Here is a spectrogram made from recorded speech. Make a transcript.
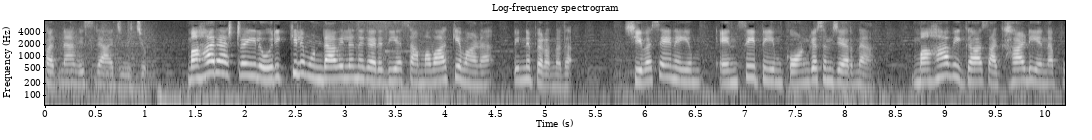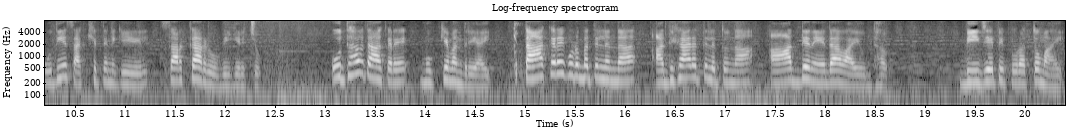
ഫട്നാവിസ് രാജിവെച്ചു. മഹാരാഷ്ട്രയിൽ ഒരിക്കലും ഉണ്ടാവില്ലെന്ന് കരുതിയ സമവാക്യമാണ് പിന്നെ പിറന്നത്. ശിവസേനയും എൻ സി പിയും കോൺഗ്രസും ചേർന്ന് മഹാവികാസ് അഘാഡി എന്ന പുതിയ സഖ്യത്തിന് കീഴിൽ സർക്കാർ രൂപീകരിച്ചു. ഉദ്ധവ് താക്കറെ മുഖ്യമന്ത്രിയായി. താക്കറെ കുടുംബത്തിൽ നിന്ന് അധികാരത്തിലെത്തുന്ന ആദ്യ നേതാവായി ഉദ്ധവ്. ബി ജെ പി പുറത്തുമായി.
